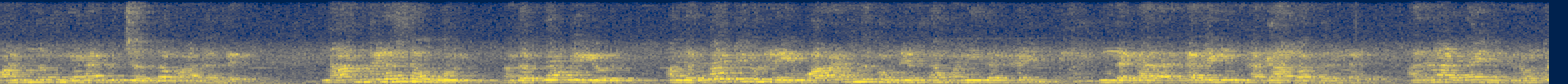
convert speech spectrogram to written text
மண்ணும் எனக்கு சொந்தமானது. நான் பிறந்த ஊர் அந்த கோட்டையூர் அந்த கோட்டையூரில் வாழ்ந்து கொண்டிருந்த மனிதர்கள் இந்த க கதையின் கதாபாத்திரங்கள் அதனால தான் எனக்கு ரொம்ப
